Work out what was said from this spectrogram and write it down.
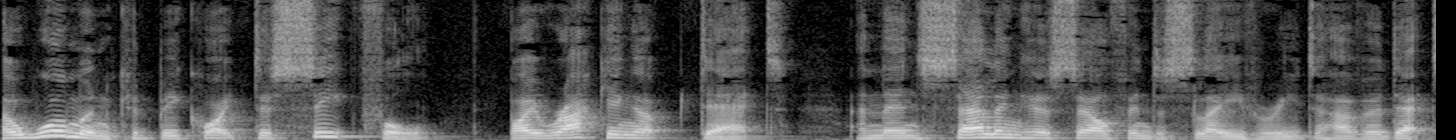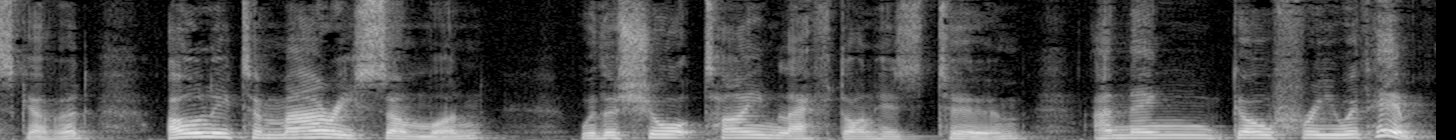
a woman could be quite deceitful by racking up debt and then selling herself into slavery to have her debts covered, only to marry someone with a short time left on his term and then go free with him.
